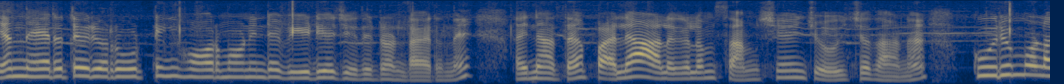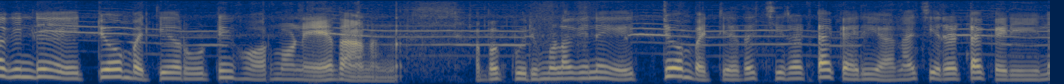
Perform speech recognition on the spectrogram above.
ഞാൻ നേരത്തെ ഒരു റൂട്ടിംഗ് ഹോർമോണിന്റെ വീഡിയോ ചെയ്തിട്ടുണ്ടായിരുന്നേ. അതിനകത്ത് പല ആളുകളും സംശയം ചോദിച്ചതാണ് കുരുമുളകിന്റെ ഏറ്റവും പറ്റിയ റൂട്ടിംഗ് ഹോർമോൺ ഏതാണെന്ന്. അപ്പോൾ കുരുമുളകിന് ഏറ്റവും പറ്റിയത് ചിരട്ടക്കരിയാണ്. ചിരട്ടക്കരിയിൽ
